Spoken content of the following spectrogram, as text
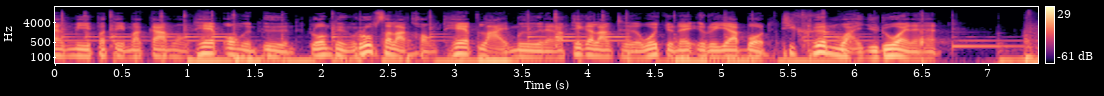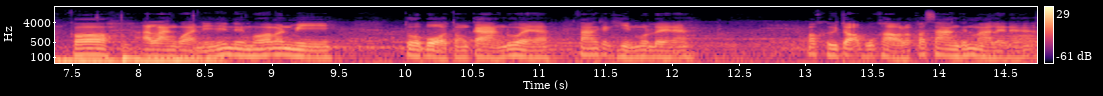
ยังมีประติมากรรมของเทพองค์อื่นๆ รวมถึงรูปสลักของเทพหลายมือนะครับที่กำลังถืออาวุธอยู่ในอิริยาบถที่เคลื่อนไหวอยู่ด้วยนะฮะก็อลังกว่านี้นิดนึงเพราะว่ามันมีตัวโบสถ์ตรงกลางด้วยนะสร้างจากหินหมดเลยนะ ก็คือเจาะภูเขาแล้วก็สร้างขึ้นมาเลยนะฮะ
